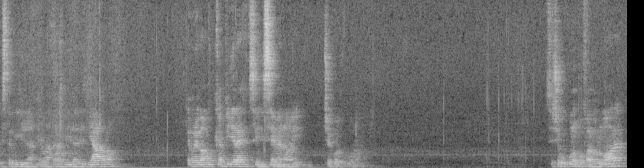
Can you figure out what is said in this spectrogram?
Questa villa chiamata la villa del diavolo e volevamo capire se insieme a noi c'è qualcuno. Se c'è qualcuno può fare un rumore,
